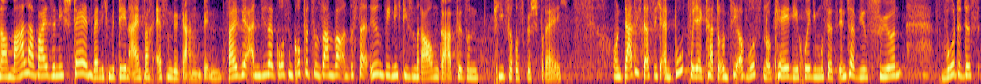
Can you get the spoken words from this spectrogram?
normalerweise nicht stellen, wenn ich mit denen einfach essen gegangen bin, weil wir an dieser großen Gruppe zusammen waren und es da irgendwie nicht diesen Raum gab für so ein tieferes Gespräch. Und dadurch, dass ich ein Buchprojekt hatte und sie auch wussten, okay, die Rui, die muss jetzt Interviews führen, wurde das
